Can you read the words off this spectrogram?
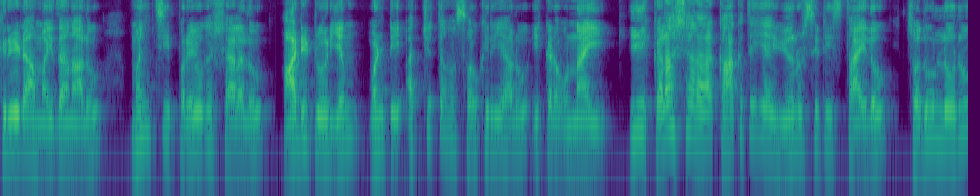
క్రీడా మైదానాలు మంచి ప్రయోగశాలలు ఆడిటోరియం వంటి అత్యుత్తమ సౌకర్యాలు ఇక్కడ ఉన్నాయి. ఈ కళాశాల కాకతీయ యూనివర్సిటీ స్థాయిలో చదువుల్లోనూ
